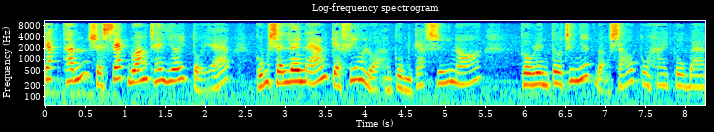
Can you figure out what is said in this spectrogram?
Các thánh sẽ xét đoán thế giới tội ác, cũng sẽ lên án kẻ phiên loạn cùng các sứ nó. Corinto thứ nhất đoạn 6 câu 2 câu 3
